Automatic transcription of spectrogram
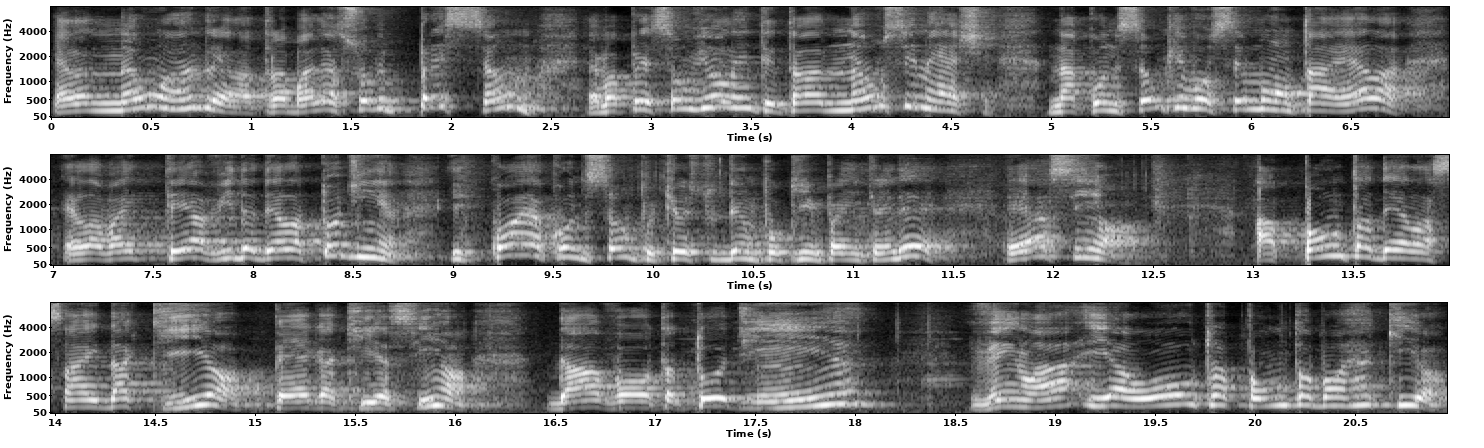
ela não anda, ela trabalha sob pressão, é uma pressão violenta, então ela não se mexe. Na condição que você montar ela, ela vai ter a vida dela todinha. E qual é a condição? Porque eu estudei um pouquinho para entender, é assim, ó. A ponta dela sai daqui, ó, pega aqui assim, ó, dá a volta todinha, vem lá e a outra ponta morre aqui, ó.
